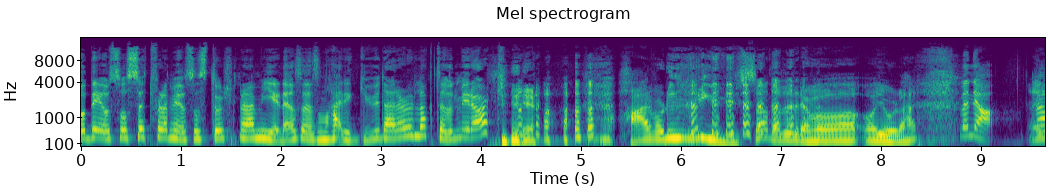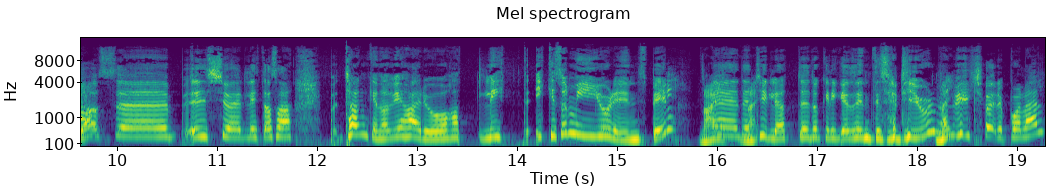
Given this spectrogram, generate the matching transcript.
og det er jo så søtt, for de er jo så stolt når de gir det. Og så er det sånn, herregud, her har du lagt sammen mye rart. ja. Her var du rusa da du drev og, og gjorde det her. Men ja, la oss uh, kjøre litt. Altså, tanken at vi har jo hatt litt, ikke så mye juleinnspill. Nei, Eh, det er nei. tydelig at eh, dere ikke er så interessert i jul, men Nei. vi kjører på likevel.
